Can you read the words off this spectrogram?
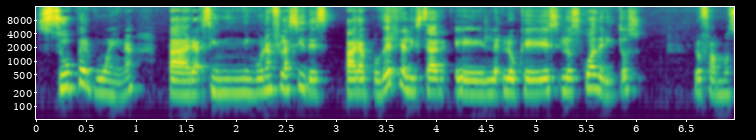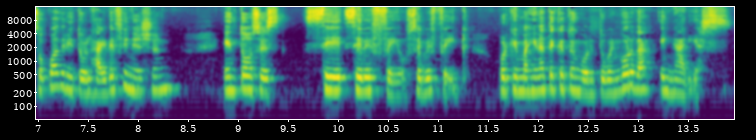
súper buena para, sin ninguna flacidez, para poder realizar lo que es los cuadritos, los famosos cuadritos, el high definition. Entonces, se, se ve feo, se ve fake. Porque imagínate que tú engordas, tú engordas en áreas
